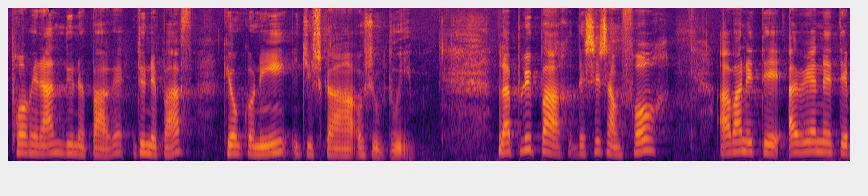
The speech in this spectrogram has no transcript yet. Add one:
provenant d'une épave qu'on connaît jusqu'à aujourd'hui. La plupart de ces amphores avaient été, avaient été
